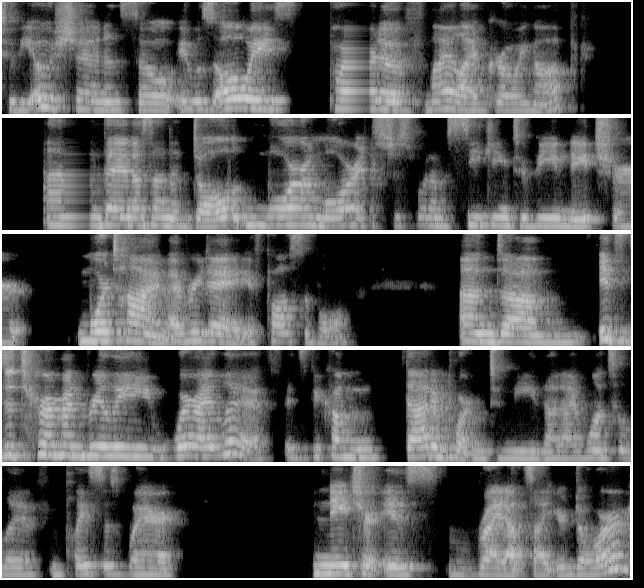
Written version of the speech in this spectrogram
to the ocean. And so it was always part of my life growing up and then as an adult more and more it's just what i'm seeking to be in nature more time every day if possible and um, it's determined really where i live. It's become that important to me that i want to live in places where nature is right outside your door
